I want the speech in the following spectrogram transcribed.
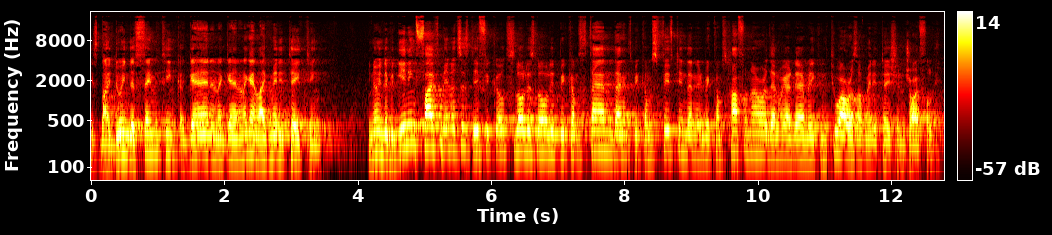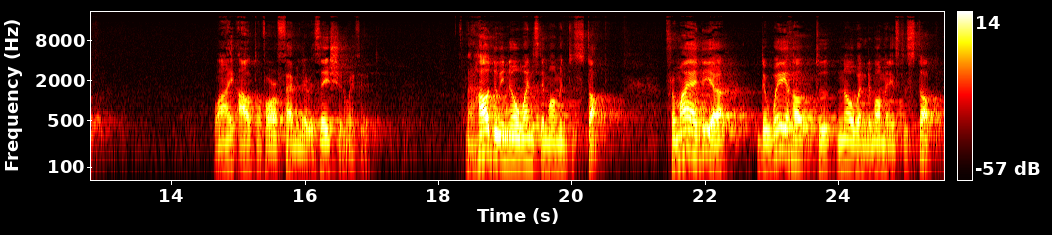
is by doing the same thing again and again and again, like meditating. You know, in the beginning, five minutes is difficult. Slowly, slowly, it becomes 10, then it becomes 15, then it becomes half an hour, then we are there making two hours of meditation joyfully. Why? Out of our familiarization with it. But how do we know when is the moment to stop? From my idea, the way how to know when the moment is to stop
